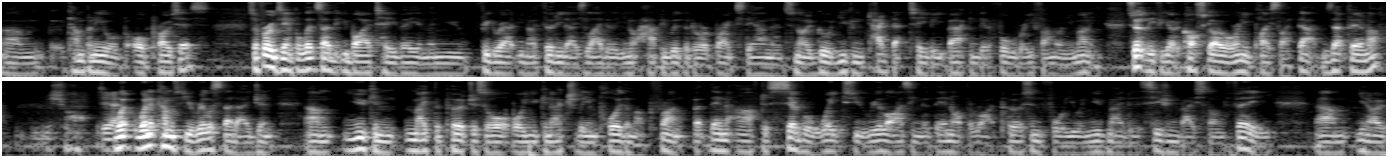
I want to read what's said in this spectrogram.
um, company or, or process. So, for example, let's say that you buy a TV and then you figure out, you know, 30 days later that you're not happy with it or it breaks down and it's no good. You can take that TV back and get a full refund on your money. Certainly, if you go to Costco or any place like that. Is that fair enough? Sure. Yeah. When, when it comes to your real estate agent, um, you can make the purchase or, or you can actually employ them up front. But then after several weeks, you're realizing that they're not the right person for you and you've made a decision based on fee, um, you know,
